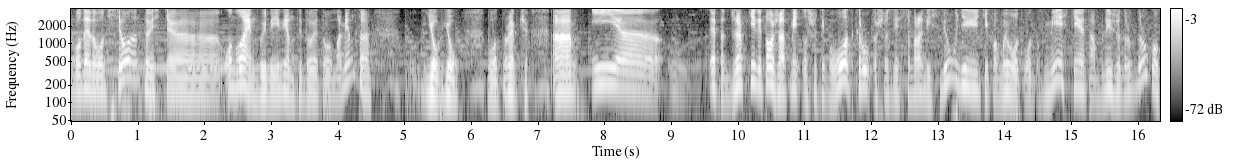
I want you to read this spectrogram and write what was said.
вот это вот все, то есть э, онлайн были ивенты до этого момента, йоу-йоу, вот, рэпчик, э, и э, этот Джефф Кили тоже отметил, что типа вот круто, что здесь собрались люди, типа мы вот вот вместе, там ближе друг к другу.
